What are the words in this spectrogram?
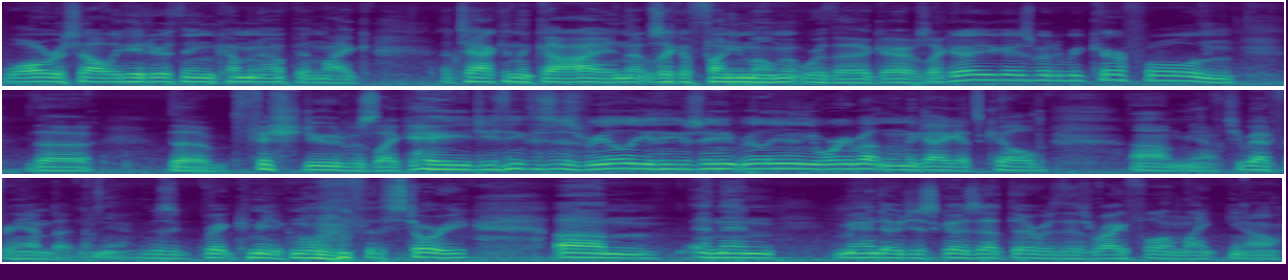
walrus alligator thing coming up and like attacking the guy and that was like a funny moment where the guy was like oh you guys better be careful and the the fish dude was like, "Hey, do you think this is real? Do you think there's any, really anything to worry about?" And then the guy gets killed. Um, you know, too bad for him, but yeah, it was a great comedic moment for the story. Um, and then Mando just goes out there with his rifle and like you know,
